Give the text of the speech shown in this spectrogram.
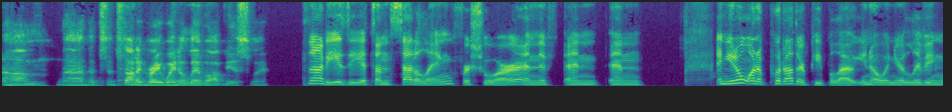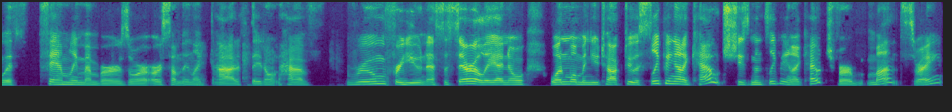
um, uh, that's it's not a great way to live. Obviously, it's not easy. It's unsettling for sure. And if and and and you don't want to put other people out. You know, when you're living with family members or or something like that, if they don't have room for you necessarily. I know one woman you talked to is sleeping on a couch. She's been sleeping on a couch for months, right?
